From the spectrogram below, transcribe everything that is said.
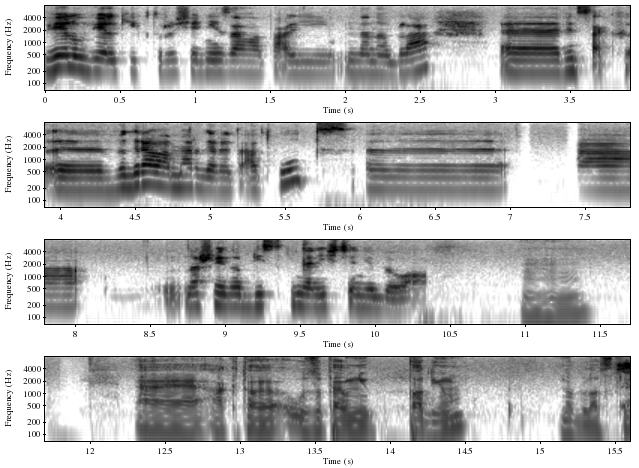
wielu wielkich, którzy się nie załapali na Nobla. E, więc tak, e, wygrała Margaret Atwood, e, a naszej noblistki na liście nie było. E, a kto uzupełnił podium noblowskie?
